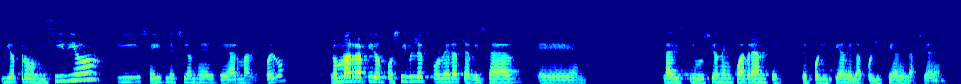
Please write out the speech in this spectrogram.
y otro homicidio y seis lesiones de arma de fuego. Lo más rápido posible poder aterrizar eh, la distribución en cuadrantes de policía de la Policía de la Ciudad de México.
